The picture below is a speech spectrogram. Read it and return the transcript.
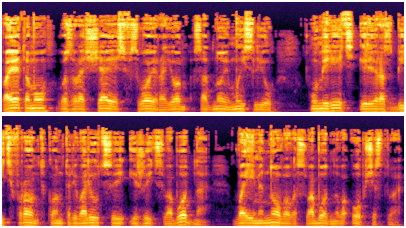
Поэтому, возвращаясь в свой район с одной мыслью умереть или разбить фронт контрреволюции и жить свободно во имя нового свободного общества,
